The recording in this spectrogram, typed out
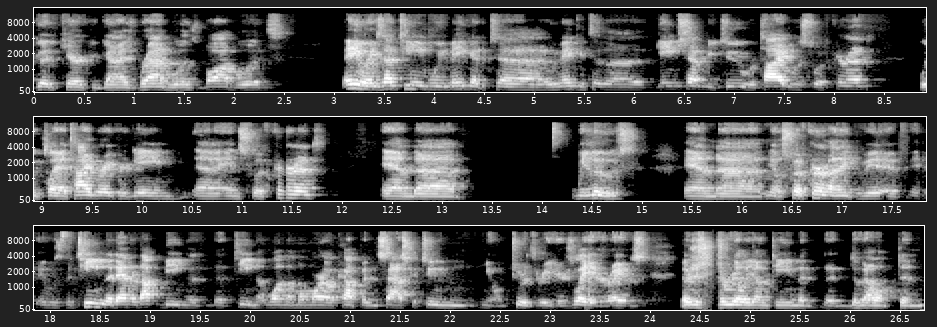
good character guys. Brad Woods, Bob Woods anyways, that team we make it uh, we make it to the game seventy two. We're tied with Swift Current. We play a tiebreaker game uh, in Swift Current, and uh, we lose. And uh, you know, Swift Current, I think if, if, it was the team that ended up being the, the, team that won the Memorial Cup in Saskatoon, you know, two or three years later, right? It was, it was just a real young team that, that developed and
